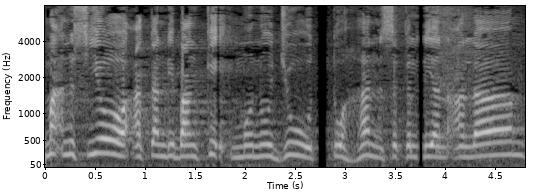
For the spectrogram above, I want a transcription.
manusia akan dibangkit menuju Tuhan sekalian alam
